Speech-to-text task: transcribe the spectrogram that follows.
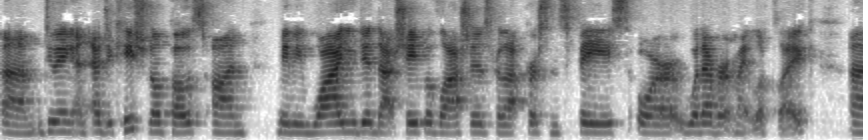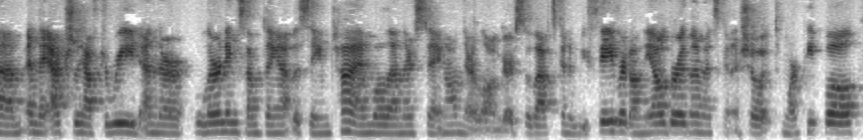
um, doing an educational post on maybe why you did that shape of lashes for that person's face or whatever it might look like, um, and they actually have to read and they're learning something at the same time, well, then they're staying on there longer. So that's going to be favored on the algorithm. It's going to show it to more people.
